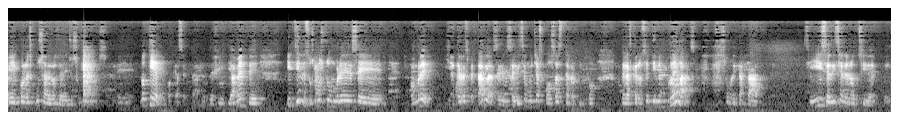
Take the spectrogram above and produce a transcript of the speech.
eh, con la excusa de los derechos humanos. no tienen por qué aceptarlo, definitivamente. Y tiene sus costumbres, hombre, y hay que respetarlas. Se, dicen muchas cosas, te repito, de las que no se tienen pruebas sobre Qatar. Sí, se dicen en Occidente.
